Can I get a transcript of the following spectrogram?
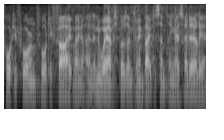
44 and 45, I, I, in a way, I suppose I'm coming back to something I said earlier.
